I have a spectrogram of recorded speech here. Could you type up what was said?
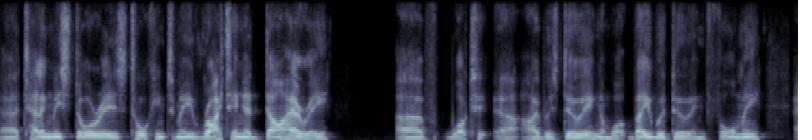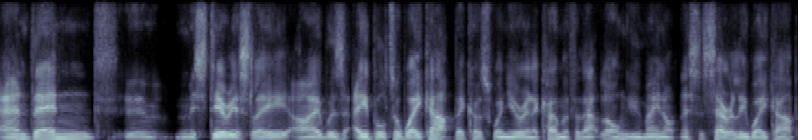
uh, telling me stories, talking to me, writing a diary of what uh, I was doing and what they were doing for me. And then uh, mysteriously, I was able to wake up because when you're in a coma for that long, you may not necessarily wake up.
